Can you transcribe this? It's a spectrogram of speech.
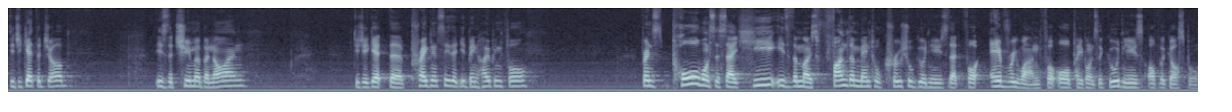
did you get the job? Is the tumour benign? Did you get the pregnancy that you'd been hoping for? Friends, Paul wants to say here is the most fundamental, crucial good news that for everyone, for all people, it's the good news of the gospel.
